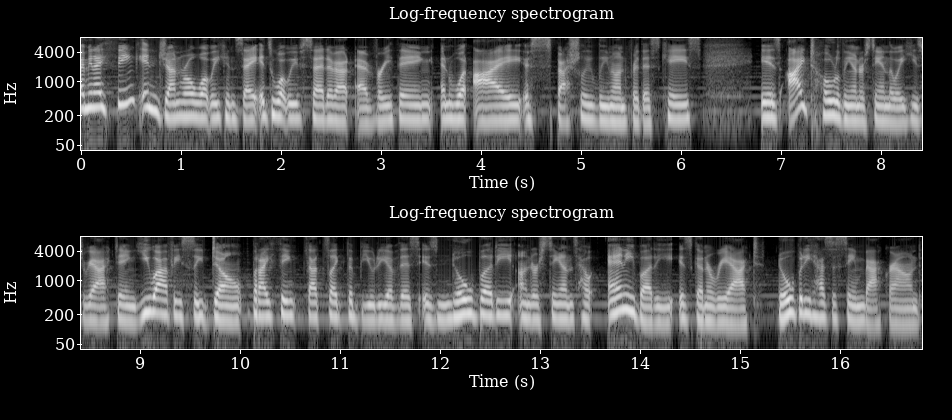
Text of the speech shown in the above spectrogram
I mean, I think in general, what we can say, it's what we've said about everything, and what I especially lean on for this case is I totally understand the way he's reacting. You obviously don't, but I think that's like the beauty of this is nobody understands how anybody is going to react. Nobody has the same background.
